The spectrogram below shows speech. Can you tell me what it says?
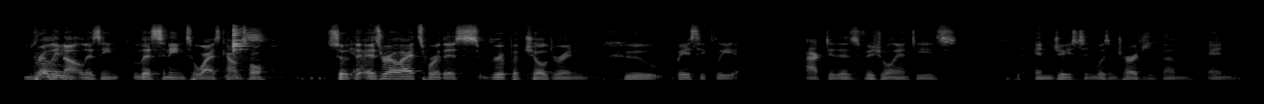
really mm-hmm. not listening listening to wise counsel. So the Israelites were this group of children who basically acted as vigilantes, and Jason was in charge of them. And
